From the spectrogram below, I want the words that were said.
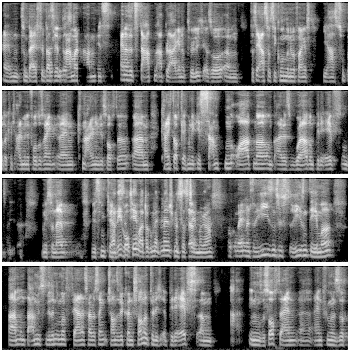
Ähm, zum Beispiel, was wir ein paar Mal haben, ist einerseits Datenablage natürlich. Also ähm, das erste, was die Kunden immer fragen, ist, ja super, da kann ich all meine Fotos rein, rein knallen in die Software. Ähm, kann ich da auch gleich meine gesamten Ordner und alles Word und PDFs und, und ich so, nein, wir sind Ja, kein Riesenthema, Dokumentmanagementsysteme, ja. Dokument ist ein riesen, Riesenthema. Ähm, und da müssen wir dann immer fairnesshalber sagen, schauen Sie, wir können schon natürlich äh, PDFs ähm, in unsere Software ein, äh, einfügen. Das ist auch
